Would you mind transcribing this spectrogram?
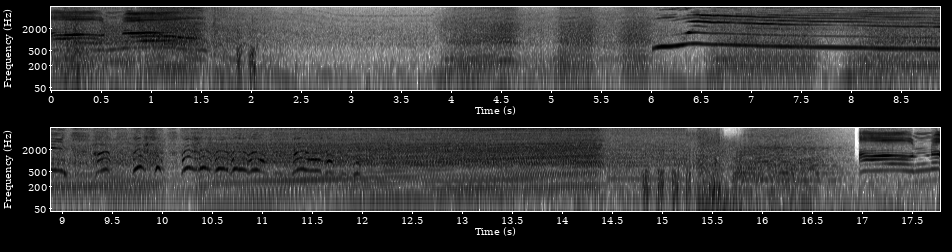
Oh no! Oh no!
